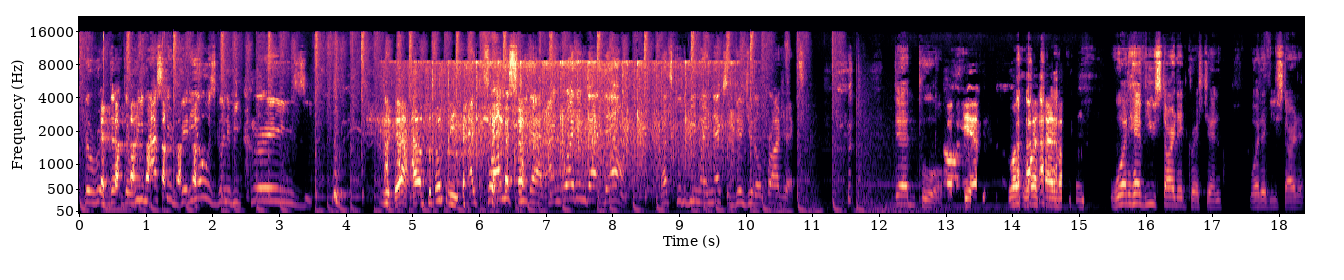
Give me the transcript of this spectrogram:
The, the, the remastered video is gonna be crazy. yeah, absolutely. I promise you that. I'm writing that down. That's gonna be my next digital project. Deadpool. Oh, yeah. What, what have I? What have you started, Christian? What have you started?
